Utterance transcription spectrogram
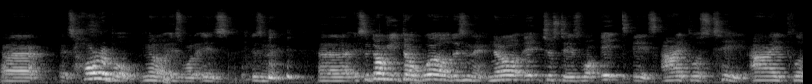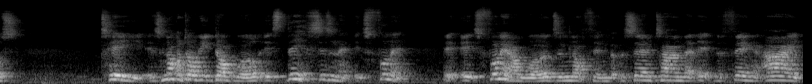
Uh, it's horrible. No, it is what it is, isn't it? Uh, it's a dog eat dog world, isn't it? No, it just is what it is. I plus T. I plus T. It's not a dog eat dog world. It's this, isn't it? It's funny. It, it's funny how words are nothing, but at the same time that it, the thing I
